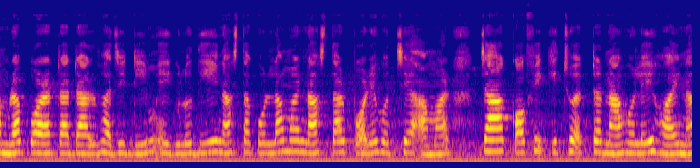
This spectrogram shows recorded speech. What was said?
আমরা পরাটা, ডাল ভাজি, ডিম এইগুলো দিয়েই নাস্তা করলাম। আর নাস্তার পরে হচ্ছে আমার চা, কফি কিছু একটা না হলেই হয় না।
